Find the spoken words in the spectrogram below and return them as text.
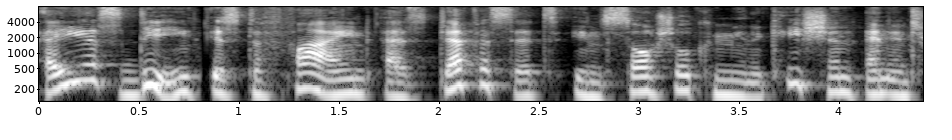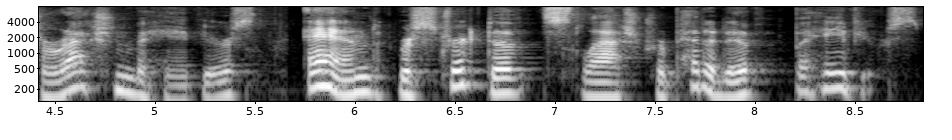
ASD is defined as deficits in social communication and interaction behaviors and restrictive slash repetitive behaviors.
